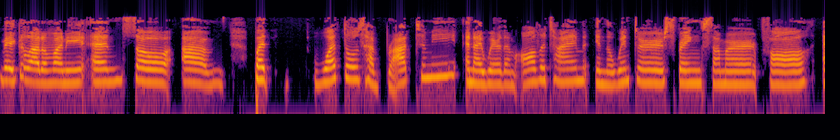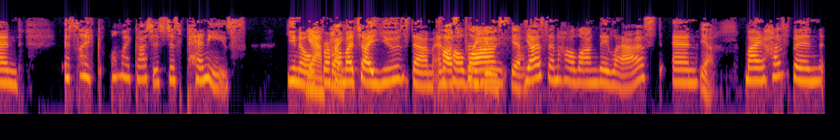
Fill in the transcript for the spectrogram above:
make a lot of money. And so, um, but what those have brought to me, and I wear them all the time in the winter, spring, summer, fall, and it's like, oh my gosh, it's just pennies, you know, Yeah, for how much I use them and Cost how long, use, yeah. yes, and how long they last. And Yeah. my husband,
